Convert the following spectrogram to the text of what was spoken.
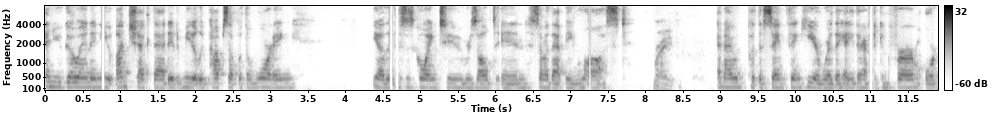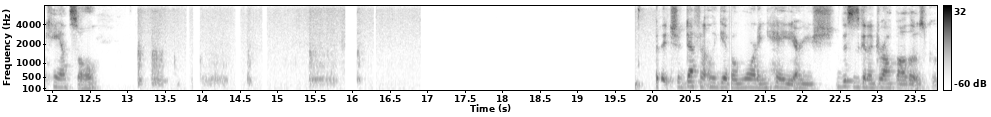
and you go in and you uncheck that, it immediately pops up with a warning, you know, that this is going to result in some of that being lost. Right. And I would put the same thing here where they either have to confirm or cancel. But it should definitely give a warning, hey, are you, sh- this is going to drop all those, gr-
